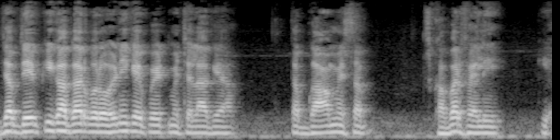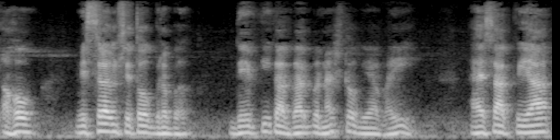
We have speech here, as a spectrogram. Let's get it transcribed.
जब देवकी का गर्भ रोहिणी के पेट में चला गया, तब गाँव में सब खबर फैली कि अहो, विश्रम से तो गर्भ, देवकी का गर्भ नष्ट हो गया भाई। ऐसा किया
